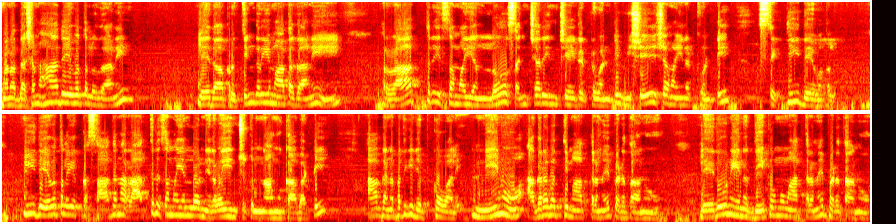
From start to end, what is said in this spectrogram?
మన దశమహాదేవతలు కానీ లేదా ప్రత్యంగరీ మాత కానీ రాత్రి సమయంలో సంచరించేటటువంటి విశేషమైనటువంటి శక్తి దేవతలు. ఈ దేవతల యొక్క సాధన రాత్రి సమయంలో నిర్వహించుతున్నాము కాబట్టి ఆ గణపతికి చెప్పుకోవాలి నేను అగరబత్తి మాత్రమే పెడతాను. లేదు నేను దీపము మాత్రమే పెడతాను.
